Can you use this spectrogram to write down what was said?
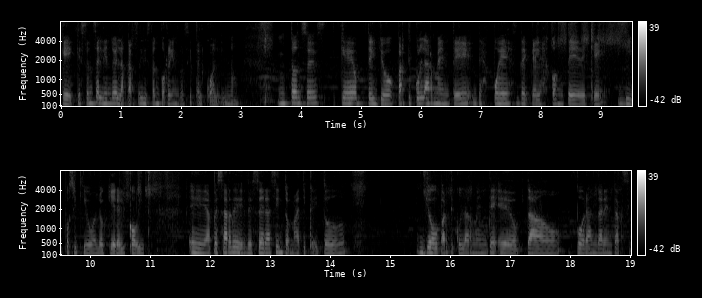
que, que están saliendo de la cárcel y están corriendo así tal cual, ¿no? Entonces, ¿qué opté yo particularmente después de que les conté de que di positivo lo que era el COVID? Eh, a pesar de, de, ser asintomática y todo, yo particularmente he optado por andar en taxi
